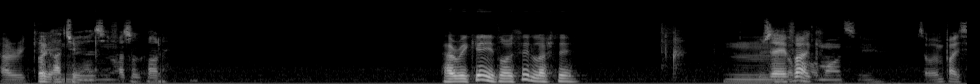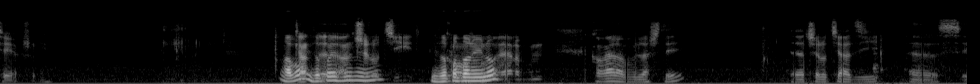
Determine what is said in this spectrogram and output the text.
Harry Pas Kane. gratuit, hein, c'est une façon de parler. Harry Kane, ils ont essayé de l'acheter. Hmm, pas vague. Ça va même pas essayer, actually. Ah bon, ils ont euh, pas essayé Ancelotti, Ils ont pas donné une offre Real a voulu- Quand Real a voulu l'acheter, euh, Ancelotti a dit euh, c'est.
